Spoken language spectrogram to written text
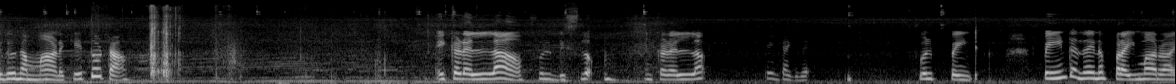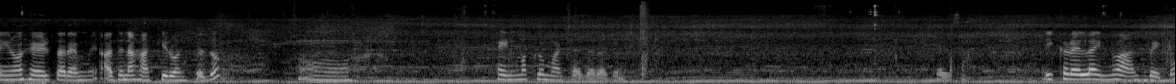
ಇದು ನಮ್ಮ ಅಡಕೆ ತೋಟ. ಈ ಕಡೆ ಎಲ್ಲ ಫುಲ್ ಬಿಸಿಲು. ಈ ಕಡೆ ಎಲ್ಲ ಪೇಂಟ್ ಆಗಿದೆ. ಫುಲ್ ಪೇಂಟ್ ಪೇಂಟ್ ಅಂದರೆ ಏನೋ ಪ್ರೈಮರ ಏನೋ ಹೇಳ್ತಾರೆ ಅದನ್ನು ಹಾಕಿರುವಂಥದ್ದು. ಹೆಣ್ಮಕ್ಳು ಮಾಡ್ತಾ ಇದ್ದಾರೆ ಅದನ್ನು. ಕೆಲಸ. ಈ ಕಡೆ ಎಲ್ಲ ಇನ್ನೂ ಆಗಬೇಕು.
